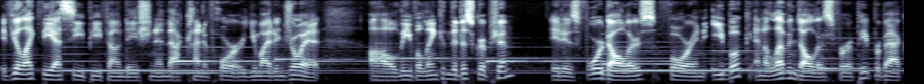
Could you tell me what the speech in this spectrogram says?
If you like the SCP Foundation and that kind of horror, you might enjoy it. I'll leave a link in the description. It is $4 for an ebook and $11 for a paperback,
